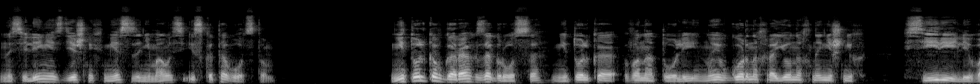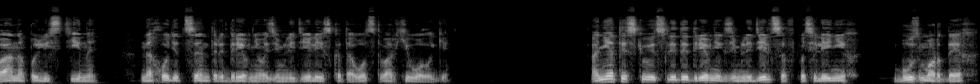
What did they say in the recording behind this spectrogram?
население здешних мест занималось и скотоводством. Не только в горах Загросса, не только в Анатолии, но и в горных районах нынешних Сирии, Ливана, Палестины находят центры древнего земледелия и скотоводства археологи. Они отыскивают следы древних земледельцев в поселениях Бузмордех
